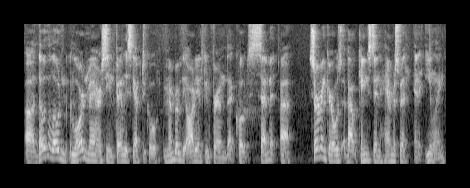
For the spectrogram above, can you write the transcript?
Uh, though the Lord, Lord Mayor seemed fairly skeptical, a member of the audience confirmed that, quote, seven, uh, servant girls about Kingston, Hammersmith, and Ealing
